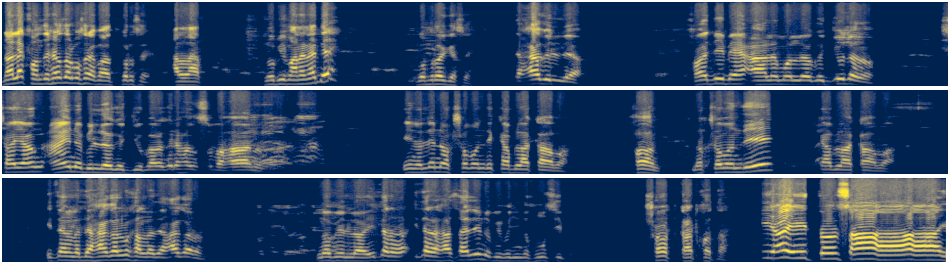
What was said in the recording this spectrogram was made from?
নয় লাখ পঞ্চাশ হাজার বছর আবাদ করেছে আল্লাহর। নবী মানে নাই দে গম রয়ে গেছে। গিল্লা হদিবে আলমর লগে জুদন। স্বয়ং আইন বিল লগে জু বাগরে হন সুবহান হলে নকশবন্দি কাবলা কাবা। হন, নকশবন্দি কাবলা কাবা। ইতারা দেখা করেন খাল্লা দেখা করেন। নবীর লয়, ইতারা ইতারা হাসাইলে নবী পর্যন্ত পৌঁছিবে। শর্টকাট কথা। এই তো সাই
